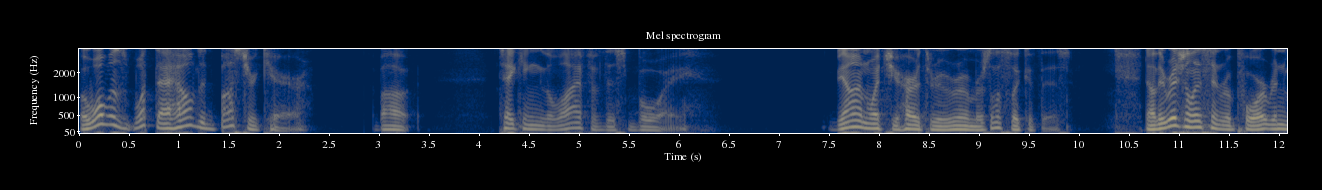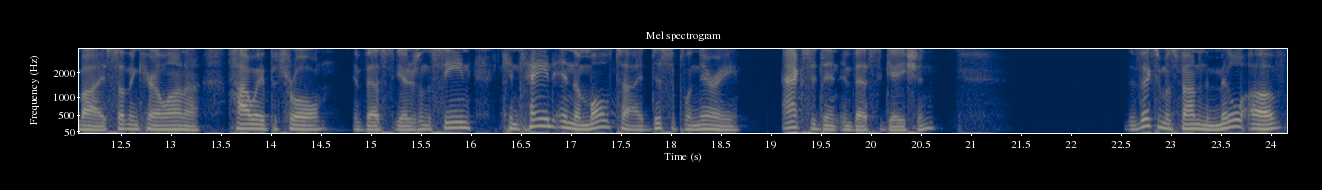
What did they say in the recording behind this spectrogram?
But what was what the hell did Buster care about taking the life of this boy? Beyond what you heard through rumors, let's look at this. Now, the original incident report written by Southern Carolina Highway Patrol investigators on the scene contained in the multidisciplinary accident investigation. The victim was found in the middle of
